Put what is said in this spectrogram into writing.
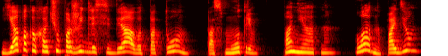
Я пока хочу пожить для себя, а вот потом посмотрим. Понятно. Ладно, пойдем.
